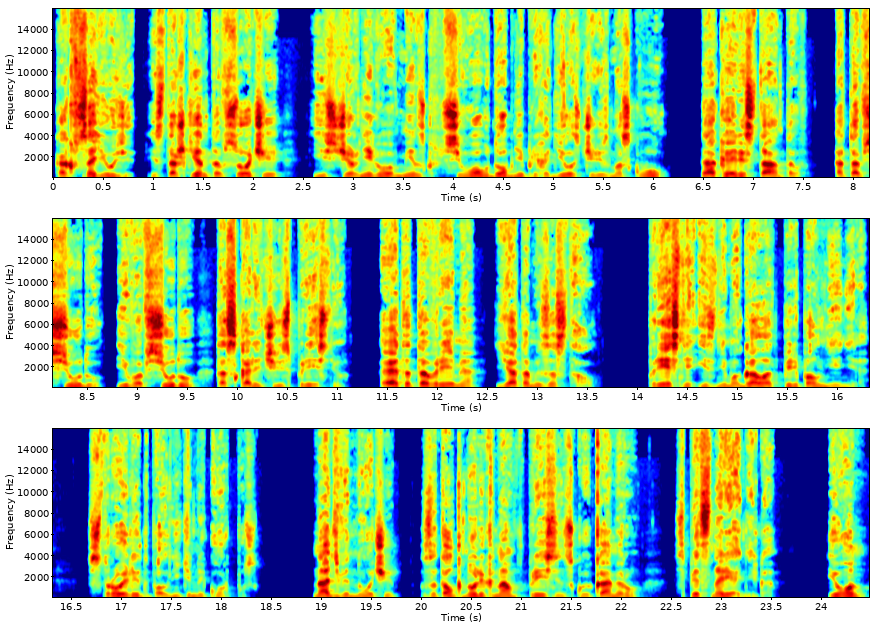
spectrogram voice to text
Как в Союзе, из Ташкента в Сочи, из Чернигова в Минск всего удобнее приходилось через Москву, так и арестантов отовсюду и вовсюду таскали через Пресню. Это-то время я там и застал. Пресня изнемогала от переполнения. Строили дополнительный корпус. На две ночи затолкнули к нам в Пресненскую камеру спецснарядника. И он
